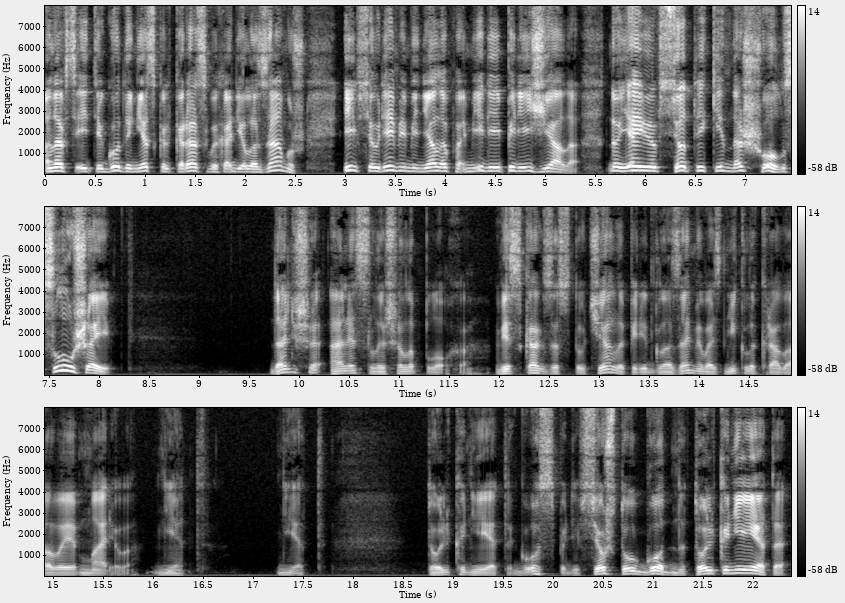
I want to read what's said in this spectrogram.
Она все эти годы несколько раз выходила замуж и все время меняла фамилии и переезжала. Но я ее все-таки нашел. Слушай. Дальше Аля слышала плохо. В висках застучало, перед глазами возникла кровавая марево. Нет, нет, только не это. Господи, все что угодно, только не это.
